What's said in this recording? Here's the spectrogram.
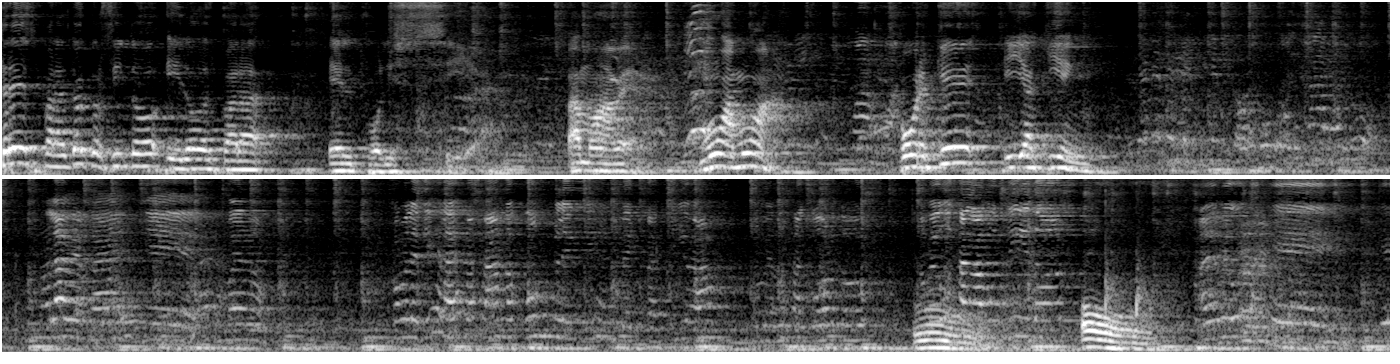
tres para el doctorcito y dos para el policía. Vamos a ver. Mua, mua. ¿Por qué y a quién? La verdad Oh. A mí me gusta que, que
